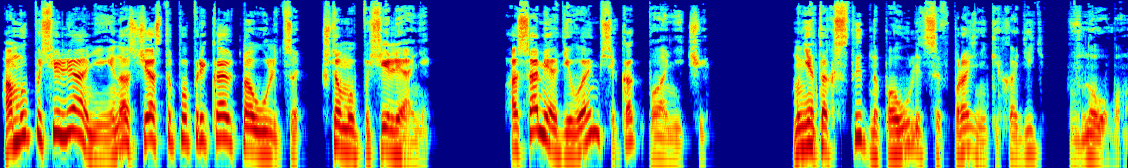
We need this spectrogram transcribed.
А мы поселяне, и нас часто попрекают на улице, что мы поселяне. А сами одеваемся, как паничи. Мне так стыдно по улице в праздники ходить в новом.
